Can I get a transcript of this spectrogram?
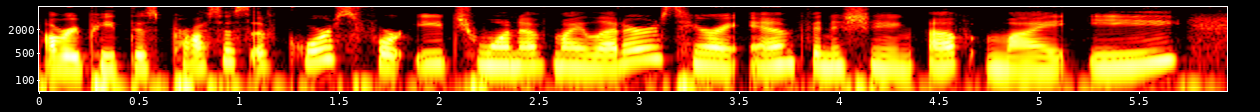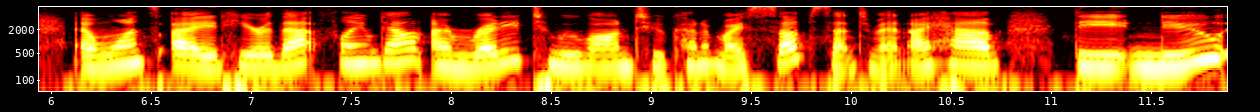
I'll repeat this process, of course, for each one of my letters. Here I am finishing up my E, and once I adhere that flame down, I'm ready to move on to kind of my sub-sentiment. I have the new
